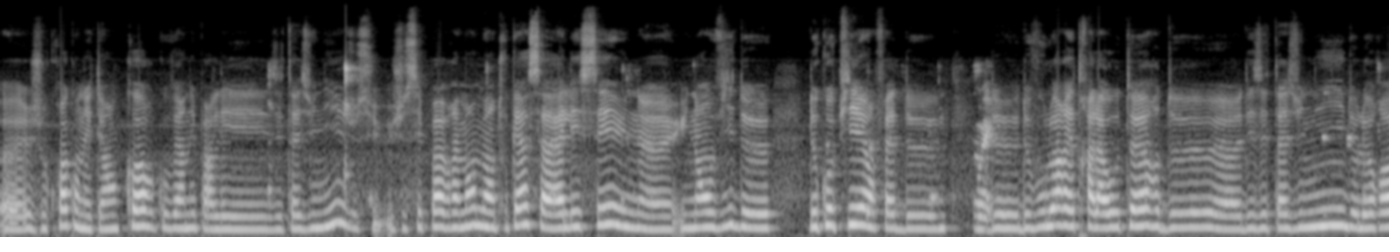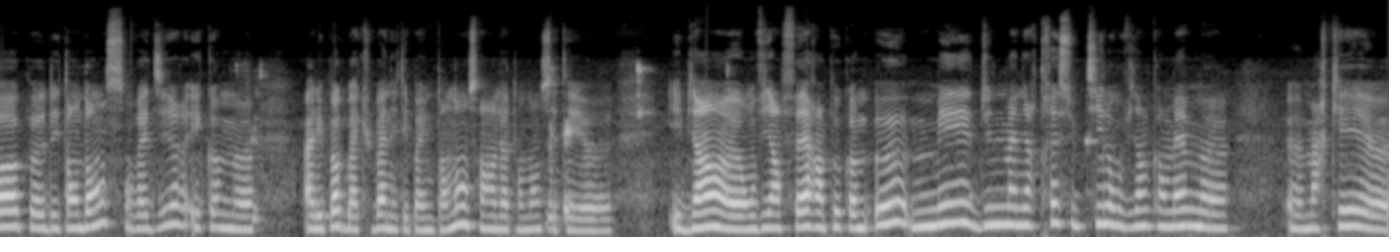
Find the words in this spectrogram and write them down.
je crois qu'on était encore gouverné par les États-Unis. Je suis, je sais pas vraiment, mais en tout cas ça a laissé une, une envie de, de copier en fait, de, Ouais. de, de vouloir être à la hauteur de des États-Unis, de l'Europe, des tendances, on va dire. Et comme à l'époque, bah, Cuba n'était pas une tendance, hein, la tendance c'était eh bien, euh, on vient faire un peu comme eux, mais d'une manière très subtile, on vient quand même euh, euh, marquer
